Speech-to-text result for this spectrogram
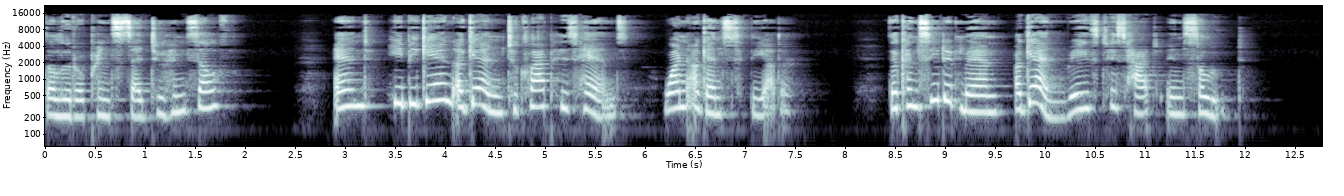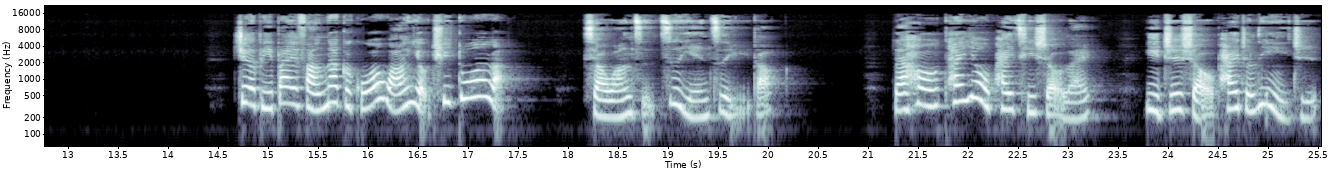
the little prince said to himself. And he began again to clap his hands, one against the other. The conceited man again raised his hat in salute. 这比拜访那个国王有趣多了，小王子自言自语道。然后他又拍起手来，一只手拍着另一只。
